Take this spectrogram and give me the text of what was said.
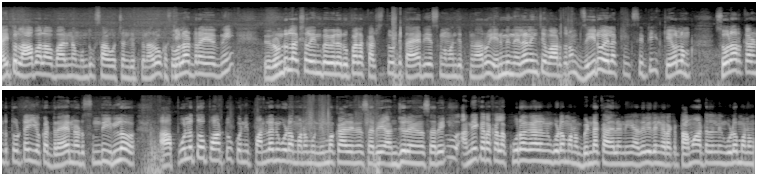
రైతు లాభాల బారిన ముందుకు సాగొచ్చు అని చెప్తున్నారు. ఒక సోలార్ డ్రైయర్ని రెండు లక్షల ఎనభై వేల రూపాయల ఖర్చుతోటి తయారు చేసుకున్నామని చెప్తున్నారు. ఎనిమిది నెలల నుంచి వాడుతున్నాం. జీరో ఎలక్ట్రిసిటీ కేవలం సోలార్ కరెంట్ తోటే ఈ యొక్క డ్రైయర్ నడుస్తుంది. ఇల్లు ఆ పూలతో పాటు కొన్ని పండ్లను కూడా మనము నిమ్మకాయలైనా సరే అంజూరైనా సరే అనేక రకాల కూరగాయలను కూడా మనం బెండకాయలని అదేవిధంగా రక టమాటాలని కూడా మనం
